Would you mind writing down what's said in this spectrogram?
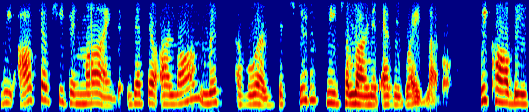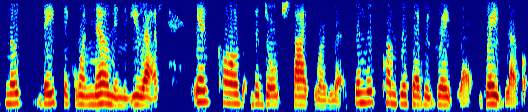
We also keep in mind that there are long lists of words that students need to learn at every grade level. We call these most basic one known in the U.S. is called the Dolch Sight Word List, and this comes with every grade, le- grade level.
